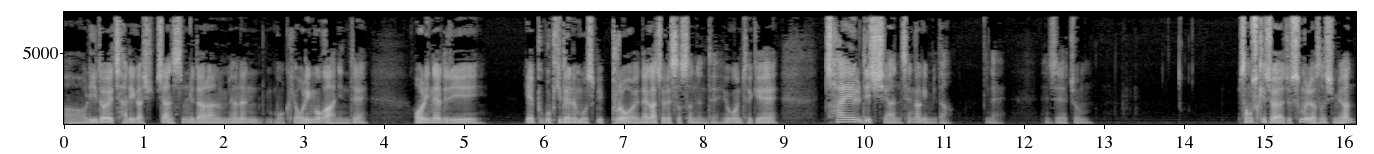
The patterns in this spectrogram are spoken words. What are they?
어, 리더의 자리가 쉽지 않습니다라면은 뭐 그게 어린 거가 아닌데 어린애들이 예쁘고 기대는 모습이 부러워요. 내가 저랬었었는데. 요건 되게 차일디시한 생각입니다. 네. 이제 좀 성숙해져야죠. 26이면.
